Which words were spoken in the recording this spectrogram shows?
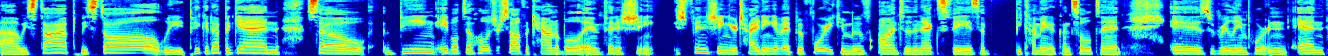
uh, we stop, we stall, we pick it up again. So being able to hold yourself accountable and finishing, finishing your tidying event before you can move on to the next phase of becoming a consultant is really important. And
